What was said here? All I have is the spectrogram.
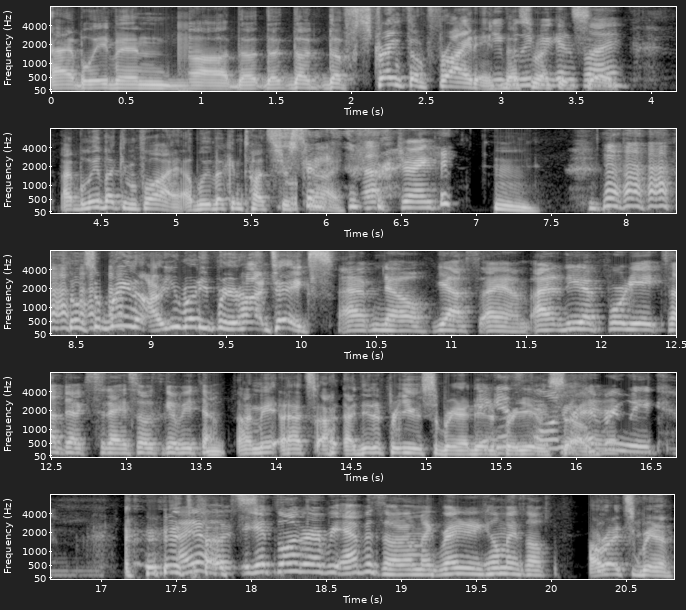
I believe in uh, the, the the the strength of Friday. you That's believe what I can can say. fly? I believe I can fly. I believe I can touch the sky. Uh, drink. So Sabrina, are you ready for your hot takes? I have, no. Yes, I am. I do have 48 subjects today, so it's gonna be tough. I mean, that's I, I did it for you, Sabrina. I did It it, for you. longer So every week. I know it gets longer every episode. I'm like ready to kill myself. all right, Sabrina.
